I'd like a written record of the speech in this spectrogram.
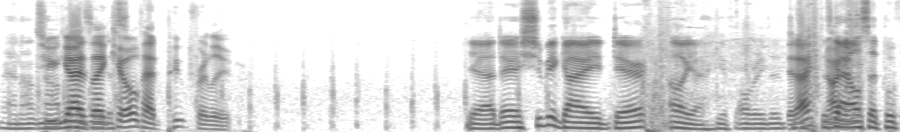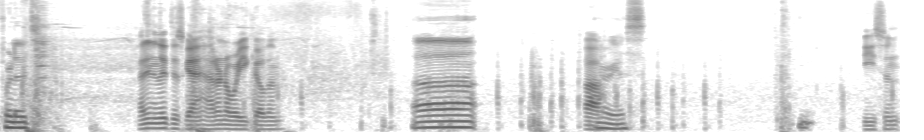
Man, I, no, Two I'm guys I killed had poop for loot. Yeah, there should be a guy there. Oh yeah, you've already did. Did I? This No, guy didn't. also had poop for loot. I didn't loot this guy. I don't know where you killed him. Uh, Oh, there he is. decent.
